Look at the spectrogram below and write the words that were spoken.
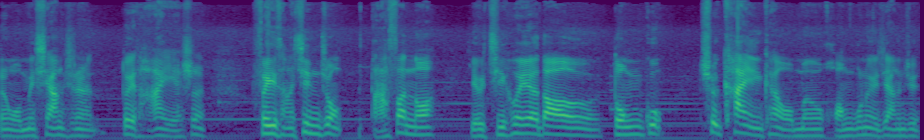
我们乡亲人对他也是非常敬重，打算呢有机会要到东固去看一看我们黄公略将军。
